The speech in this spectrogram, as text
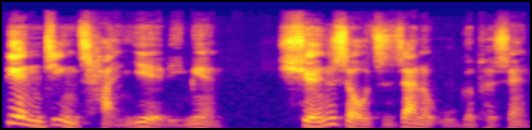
电竞产业里面选手只占了五个 percent，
